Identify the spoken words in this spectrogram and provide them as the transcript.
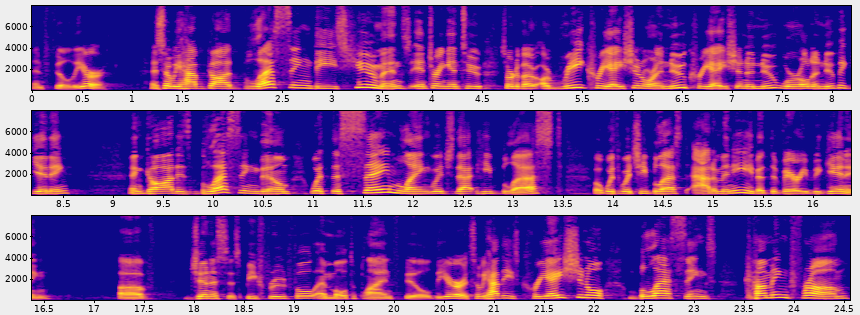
and fill the earth. And so we have God blessing these humans, entering into sort of a, a, recreation or a new creation, a new world, a new beginning. And God is blessing them with the same language that He blessed, uh, with which He blessed Adam and Eve at the very beginning of Genesis. Be fruitful and multiply and fill the earth. So we have these creational blessings coming from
